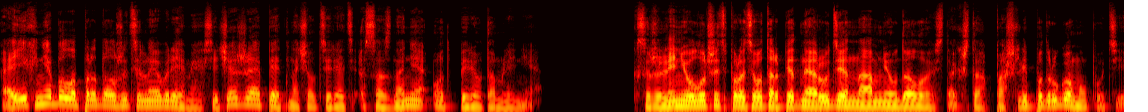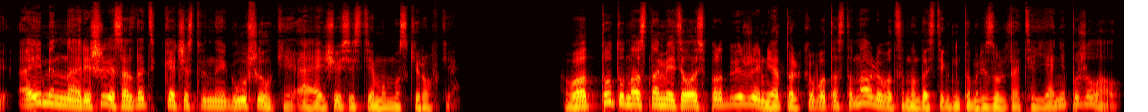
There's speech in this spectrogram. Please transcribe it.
а их не было продолжительное время, сейчас же опять начал терять сознание от переутомления. К сожалению, улучшить противоторпедное орудие нам не удалось, так что пошли по другому пути, а именно решили создать качественные глушилки, а еще систему маскировки. Вот тут у нас наметилось продвижение, только вот останавливаться на достигнутом результате я не пожелал.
